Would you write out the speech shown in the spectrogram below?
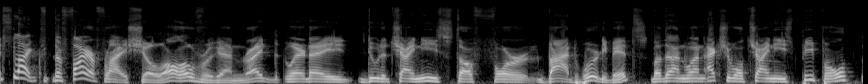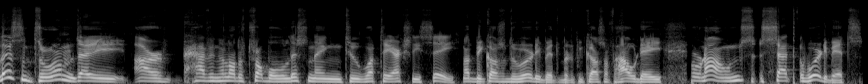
It's like the Firefly show all over again, right? Where they do the Chinese stuff for bad wordy bits, but then when actual Chinese people listen to them, they are having a lot of trouble listening to what they actually say. Not because of the wordy bits, but because of how they pronounce said wordy bits.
